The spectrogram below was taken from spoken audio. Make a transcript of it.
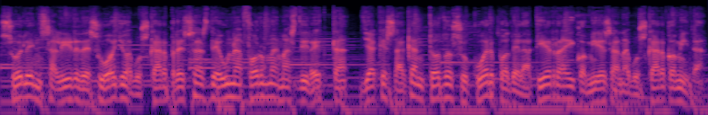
suelen salir de su hoyo a buscar presas de una forma más directa, ya que sacan todo su cuerpo de la tierra y comienzan a buscar comida.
